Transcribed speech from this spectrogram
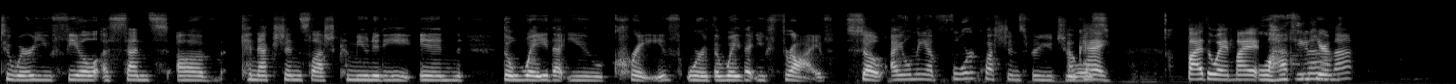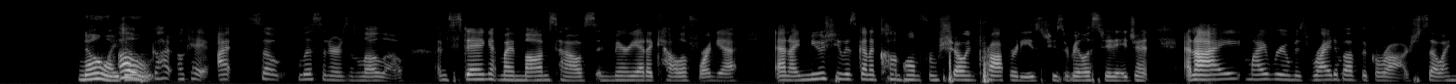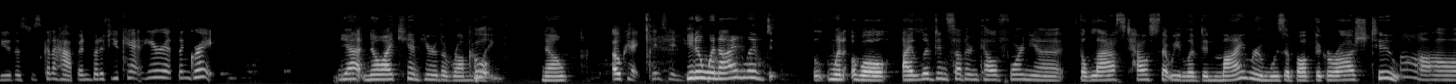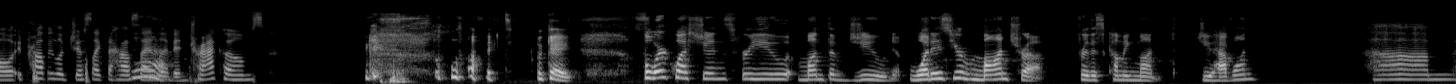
to where you feel a sense of connection slash community in the way that you crave or the way that you thrive. So I only have four questions for you, Jules. Okay. By the way, my Let's do you hear that? No, I Oh don't. Oh God. Okay. I so listeners in Lolo, I'm staying at my mom's house in Murrieta, California, and I knew she was going to come home from showing properties. She's a real estate agent, and I my room is right above the garage, so I knew this was going to happen. But if you can't hear it, then great. Yeah, no, I can't hear the rumbling. No. Okay, continue. You know, when I lived when well, I lived in Southern California, the last house that we lived in, my room was above the garage too. oh, it probably looked just like the house I live in. Track homes. Love it. Okay. Four questions for you month of June. What is your mantra for this coming month? Do you have one? Um,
